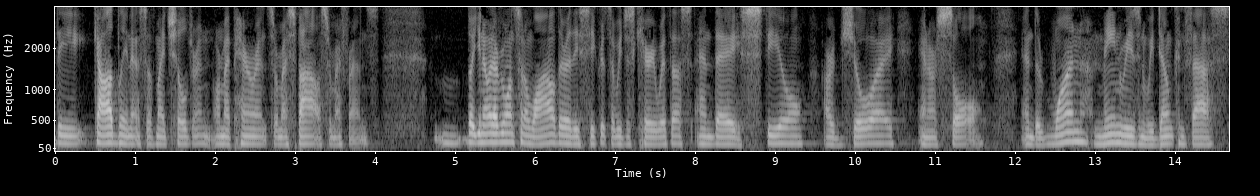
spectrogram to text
the godliness of my children or my parents or my spouse or my friends. But you know what? Every once in a while, there are these secrets that we just carry with us, and they steal our joy and our soul. And the one main reason we don't confess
